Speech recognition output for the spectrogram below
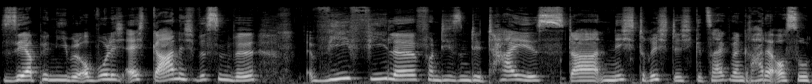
sehr penibel, obwohl ich echt gar nicht wissen will, wie viele von diesen Details da nicht richtig gezeigt werden. Gerade auch so,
